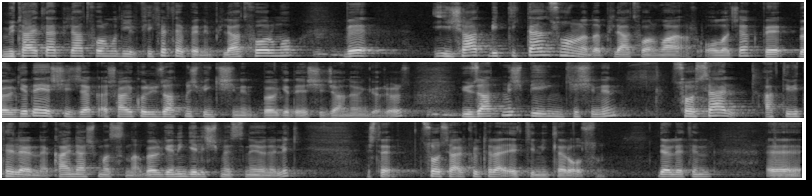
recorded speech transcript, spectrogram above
müteahhitler platformu değil, Fikirtepe'nin platformu ve inşaat bittikten sonra da platform var olacak ve bölgede yaşayacak aşağı yukarı 160 bin kişinin bölgede yaşayacağını öngörüyoruz. 160 bin kişinin sosyal aktivitelerine, kaynaşmasına, bölgenin gelişmesine yönelik işte sosyal kültürel etkinlikler olsun. Devletin e,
